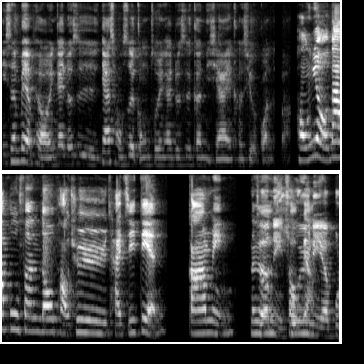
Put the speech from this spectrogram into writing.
你身边的朋友应该就是现在从事的工作，应该就是跟你现在的科系有关的吧？朋友大部分都跑去台积电、Garmin 那个手表。只有你出淤泥而不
